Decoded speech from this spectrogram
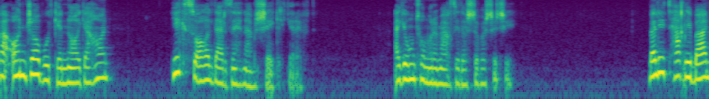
و آنجا بود که ناگهان یک سوال در ذهنم شکل گرفت. اگه اون تومور مغزی داشته باشه چی؟ ولی تقریبا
